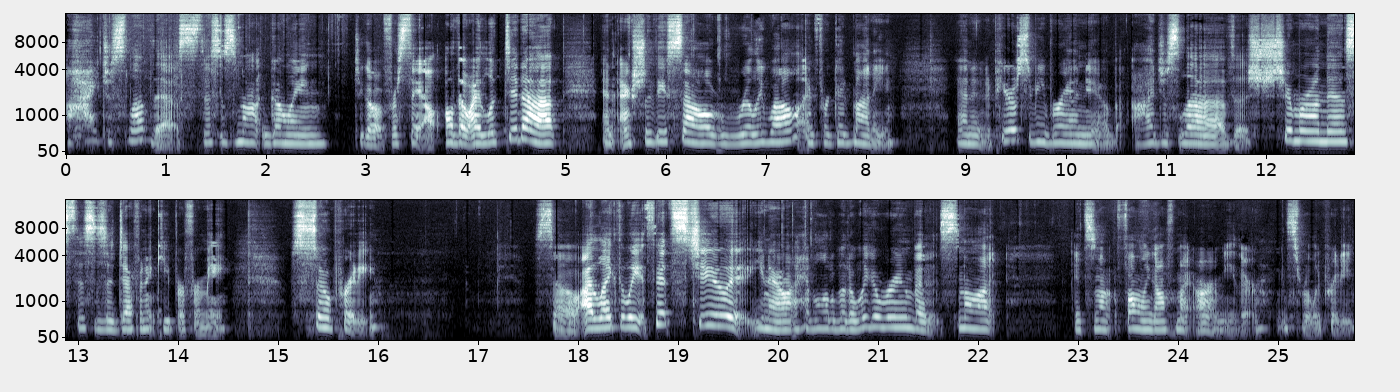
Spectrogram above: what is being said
I just love this. This is not going to go up for sale. Although I looked it up and actually they sell really well and for good money. And it appears to be brand new, but I just love the shimmer on this. This is a definite keeper for me. So pretty. So I like the way it fits too. It, you know, I have a little bit of wiggle room, but it's not it's not falling off my arm either. It's really pretty.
